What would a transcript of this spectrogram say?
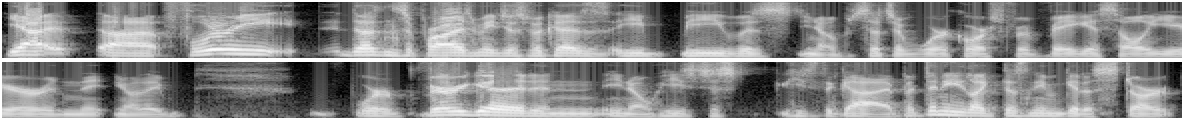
Yeah, uh, Fleury doesn't surprise me just because he he was you know such a workhorse for Vegas all year, and they, you know they were very good, and you know he's just he's the guy. But then he like doesn't even get a start.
